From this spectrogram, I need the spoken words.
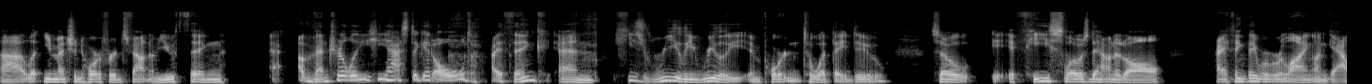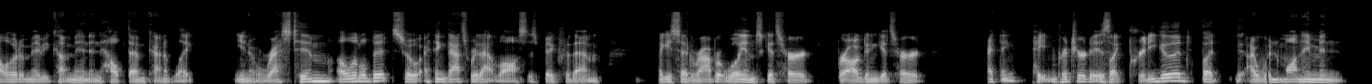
uh, you mentioned Horford's fountain of youth thing eventually he has to get old, I think, and he's really, really important to what they do. So if he slows down at all, I think they were relying on Gallo to maybe come in and help them kind of like, you know, rest him a little bit. So I think that's where that loss is big for them. Like you said, Robert Williams gets hurt, Brogdon gets hurt. I think Payton Pritchard is like pretty good, but I wouldn't want him in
